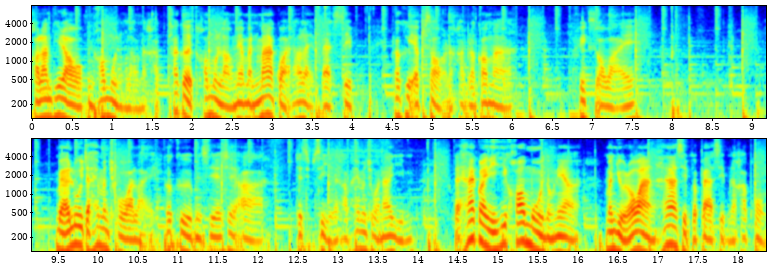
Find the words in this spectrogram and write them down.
คอลัมน์ที่เราเป็นข้อมูลของเรานะครับ ถ้าเกิดข้อมูลเราเนี่ยมันมากกว่าเท่าไหร่ 80 ก็คือ f2 นะครับ แล้วก็มา fix เอาไว้ value จะให้มันโชว์อะไร ก็คือเป็น char 74 นะครับ ให้มันโชว์หน้ายิ้ม แต่ถ้ากรณีที่ข้อมูลตรงเนี้ยมันอยู่ระหว่าง 50 กับ 80 นะครับผม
